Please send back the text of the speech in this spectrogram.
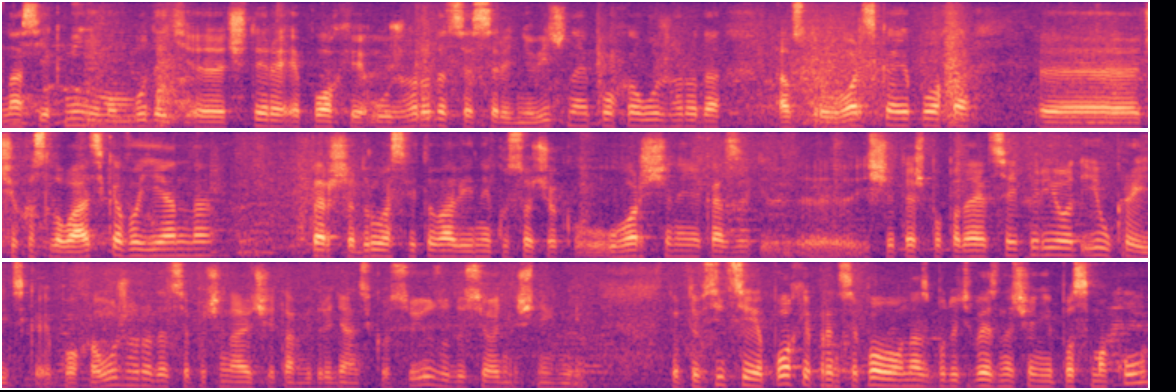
У нас як мінімум будуть е, чотири епохи Ужгорода. Це середньовічна епоха Ужгорода, австро-угорська епоха, е, чехословацька воєнна. Перша, Друга світова війни, кусочок Угорщини, яка е, ще теж попадає в цей період, і українська епоха Ужгорода, це починаючи там від Радянського Союзу до сьогоднішніх днів. Тобто всі ці епохи принципово у нас будуть визначені по смаку,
